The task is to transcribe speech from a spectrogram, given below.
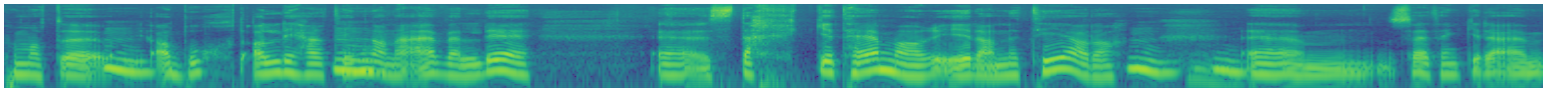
på en måte mm. abort, alle de her tingene, mm. er veldig eh, sterke temaer i denne tida, da. Mm. Um, så jeg tenker det er,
